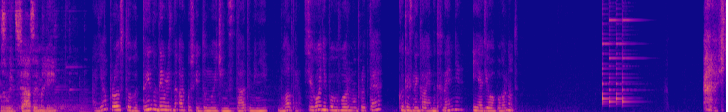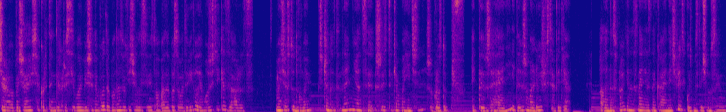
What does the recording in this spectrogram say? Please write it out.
з лиця землі. а я просто годину дивлюсь на аркуш і думаю, чи не стати мені бухгалтером. Сьогодні поговоримо про те, куди зникає натхнення і як його повернути. Щиро вибачаюся, картинки красивої більше не буде, бо нас виключили світло, але писувати відео я можу тільки зараз. Ми часто думаємо, що натхнення це щось таке магічне, що просто пф, і ти вже геній, і ти вже малюєш все підряд. Але насправді натхнення зникає не через якусь містичну силу,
